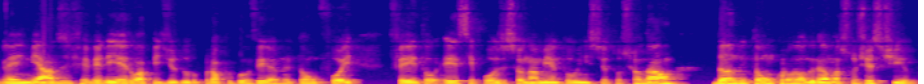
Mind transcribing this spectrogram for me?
em meados de fevereiro, a pedido do próprio governo, então foi feito esse posicionamento institucional, dando então um cronograma sugestivo.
